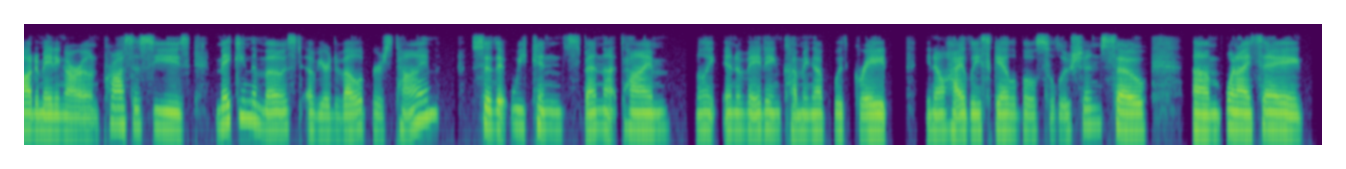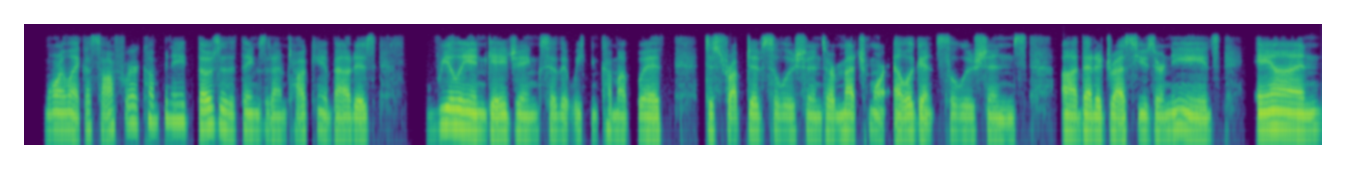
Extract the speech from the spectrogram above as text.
automating our own processes, making the most of your developers' time so that we can spend that time really innovating, coming up with great, you know, highly scalable solutions. So um, when I say more like a software company, those are the things that I'm talking about is really engaging so that we can come up with disruptive solutions or much more elegant solutions uh, that address user needs. And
